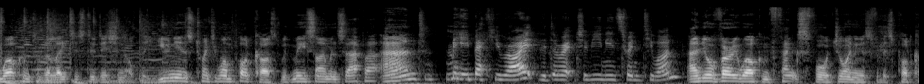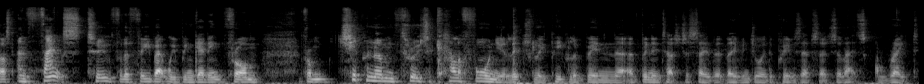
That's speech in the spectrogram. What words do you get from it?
And welcome to the latest edition of the Unions 21 podcast with me, Simon Sapper, and. Me, Becky Wright, the director of Unions 21. And you're very welcome. Thanks for joining us for this podcast, and thanks too for the feedback we've been getting from from Chippenham through to California. Literally, people have been uh, have been in touch to say that they've enjoyed the previous episode, so that's great.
